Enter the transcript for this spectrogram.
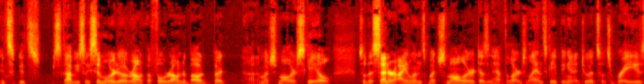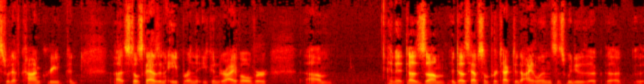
it's it's obviously similar to a, round, a full roundabout, but on a much smaller scale. So the center island's much smaller. It doesn't have the large landscaping in it to it, so it's raised. Would have concrete. Could uh, still has an apron that you can drive over, um, and it does um, it does have some protected islands as we do the, the, the,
